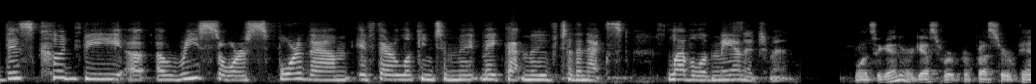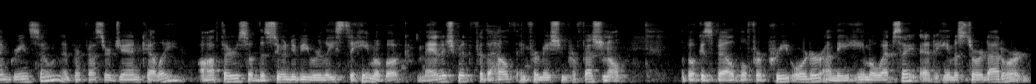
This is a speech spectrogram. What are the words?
this could be a, a resource for them if they're looking to make that move to the next level of management. Once again, our guests were Professor Pam Greenstone and Professor Jan Kelly, authors of the soon to be released AHIMA book, Management for the Health Information Professional. The book is available for pre order on the AHIMA website at ahimastore.org.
